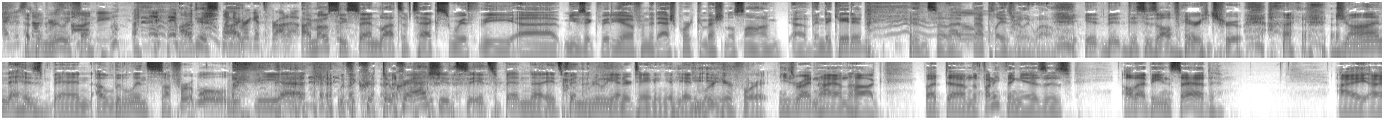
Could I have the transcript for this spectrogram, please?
I just have been really fun. I just whenever I, it gets brought up. I mostly send lots of texts with the uh, music video from the Dashboard Confessional song uh, "Vindicated," and so that that plays really well. It, th- this is all very very true. Jon has been a little insufferable with the uh, with the crypto crash. It's it's been uh, it's been really entertaining, and, and we're here for it. He's riding high on the hog. But um, the funny thing is, is all that being said, I, I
